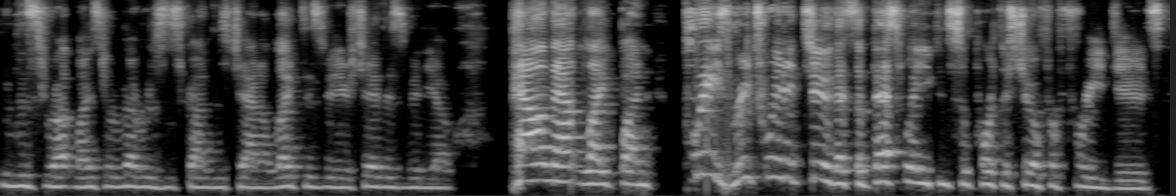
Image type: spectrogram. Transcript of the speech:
the Disrupt Meister. Remember to subscribe to this channel, like this video, share this video, pound that like button. Please retweet it too. That's the best way you can support the show for free, dudes.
